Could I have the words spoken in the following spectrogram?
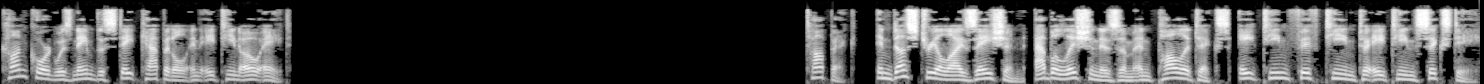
Concord was named the state capital in 1808. Industrialization, abolitionism and politics, 1815–1860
